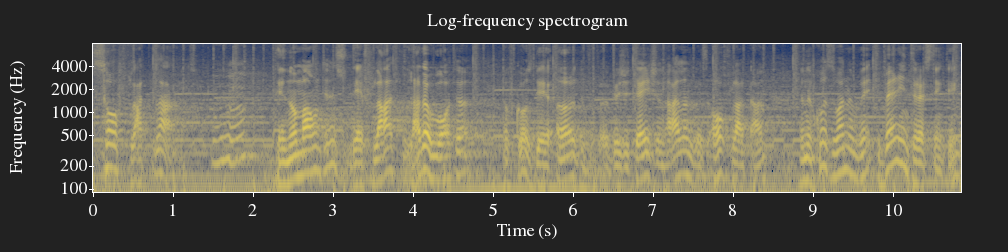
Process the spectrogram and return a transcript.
so flat land. There are no mountains, they're flat, a lot of water. Of course, the earth, vegetation, island was all flat land. And of course, one very interesting thing,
